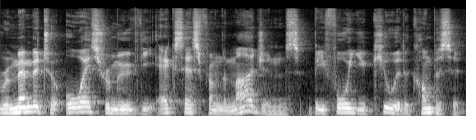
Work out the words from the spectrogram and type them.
Remember to always remove the excess from the margins before you cure the composite.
